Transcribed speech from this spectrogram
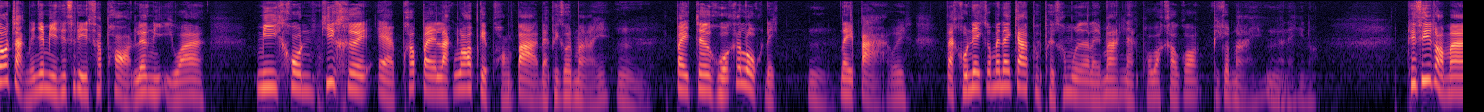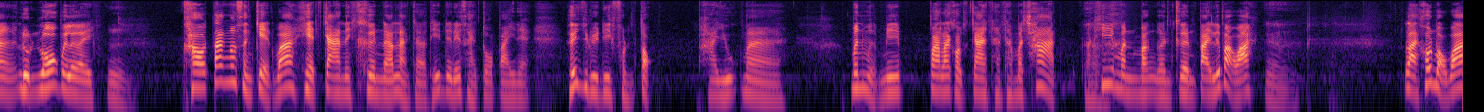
นอกจากนี้ยังมีทฤษฎีซัพพอร์ตเรื่องนี้อีกว่า มีคนที่เคยแอบเข้าไปลักลอบเก็บของป่าแบบผิดกฎหมาย อืมไปเจอหัวกะโหลกเด็กอืม ในป่าเว้ยแต่คนนี้ก็ไม่ได้กล้าเปิดเผยข้อมูลอะไรมากนักเพราะว่าเขาก็ผิดกฎหมายอืม อะไรอย่างเงี้ยเนาะทฤษฎีต่อมาหลุดโลกไปเลย อืมเขาตั้งข้อสังเกตว่าเหตุการณ์ในคืนนั้นหลังจากที่เดนิสหายตัวไปเนี่ยเฮ้ยอยู่ดีๆฝนตกพายุมา มันเหมือนมีปรากฏการณ์ทางธรรมชาติอ่าที่มันบังเอิญเกินไปหรือเปล่าวะ เออ หลายคนบอกว่า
